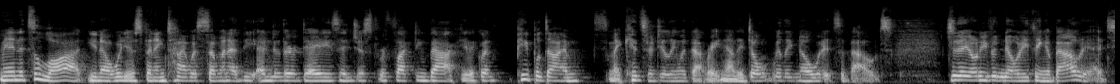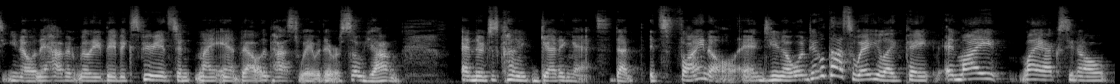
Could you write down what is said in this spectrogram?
man, it's a lot, you know, when you're spending time with someone at the end of their days and just reflecting back. Like when people die, my kids are dealing with that right now. They don't really know what it's about. Do they don't even know anything about it, you know, and they haven't really, they've experienced, and my Aunt Valley passed away when they were so young. And they're just kind of getting it that it's final. And, you know, when people pass away, you like pay, and my, my ex, you know,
